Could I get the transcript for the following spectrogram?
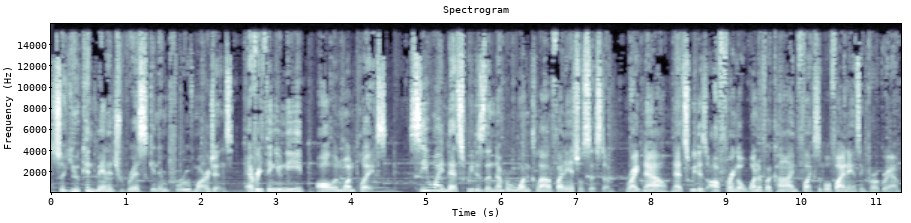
so you can manage risk and improve margins. Everything you need, all in one place. See why NetSuite is the number one cloud financial system. Right now, NetSuite is offering a one-of-a-kind flexible financing program.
